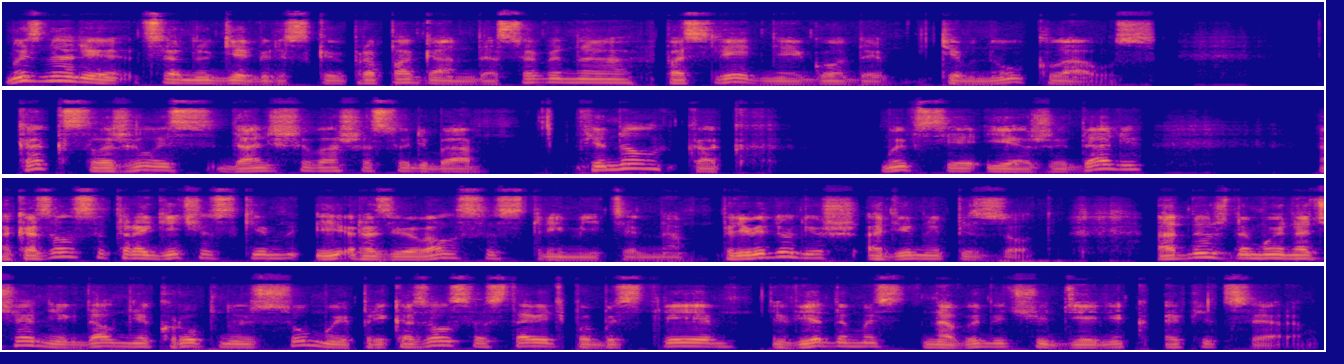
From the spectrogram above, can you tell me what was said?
Мы знали цену геббельской пропаганды, особенно в последние годы, кивнул Клаус. Как сложилась дальше ваша судьба? Финал, как мы все и ожидали, оказался трагическим и развивался стремительно. Приведу лишь один эпизод. Однажды мой начальник дал мне крупную сумму и приказал составить побыстрее ведомость на выдачу денег офицерам.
